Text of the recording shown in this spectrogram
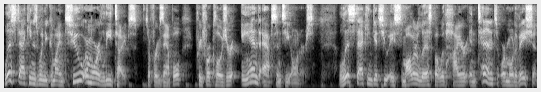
List stacking is when you combine two or more lead types. So, for example, pre foreclosure and absentee owners. List stacking gets you a smaller list, but with higher intent or motivation.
